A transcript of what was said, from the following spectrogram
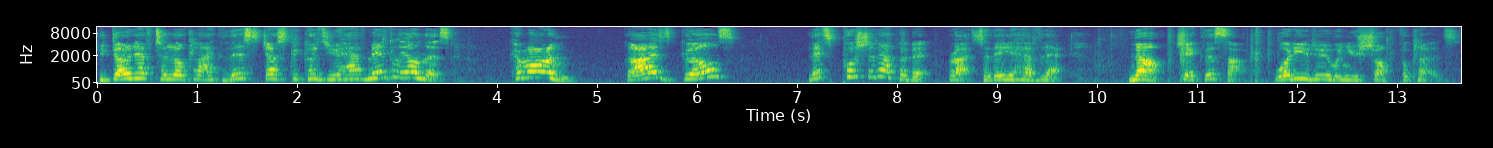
You don't have to look like this just because you have mental illness. Come on, guys, girls, Let's push it up a bit. Right, so there you have that. Now, check this out. What do you do when you shop for clothes?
